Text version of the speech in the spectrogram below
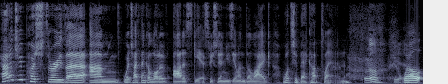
How did you push through the, um, which I think a lot of artists get, especially in New Zealand, the like, what's your backup plan? Yeah. Well,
